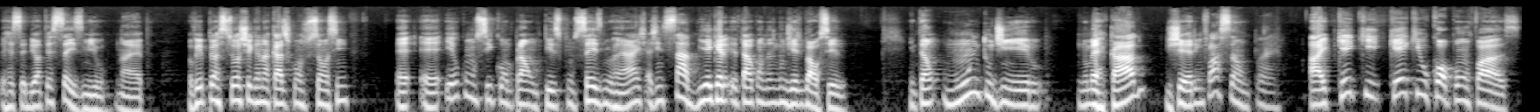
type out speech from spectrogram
recebiam até 6 mil na época. Eu vi pessoas chegando na casa de construção assim, é, é, eu consigo comprar um piso com 6 mil reais, a gente sabia que ele estava contando com dinheiro do auxílio. Então, muito dinheiro no mercado gera inflação. É. Aí, o que, que, que que o Copom faz?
